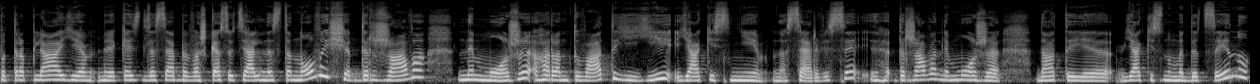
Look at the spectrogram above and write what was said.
потрапляє в якесь для себе важке соціальне становище, держава не може гарантувати її якісні сервіси. Держава не може дати якісну медицину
